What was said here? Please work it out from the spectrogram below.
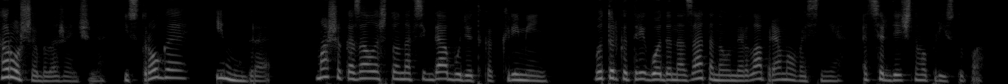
Хорошая была женщина, и строгая, и мудрая. Маше казалось, что она всегда будет как кремень. Вот только три года назад она умерла прямо во сне, от сердечного приступа.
